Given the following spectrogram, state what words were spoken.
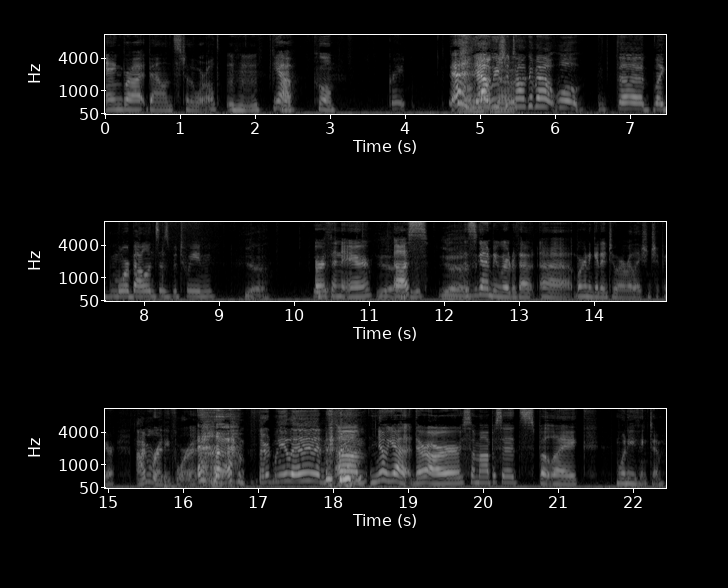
Aang brought balance to the world. Mm-hmm. Yeah. Yeah. Cool. Great. On yeah, that we should talk about well the like more balances between Yeah. Earth and air. Yeah. Us. Yeah. This is gonna be weird without. Uh, we're gonna get into our relationship here. I'm ready for it. Third wheel in. um, no, yeah, there are some opposites, but like, what do you think, Tim?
